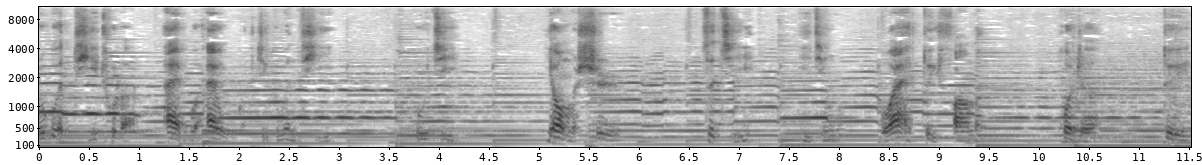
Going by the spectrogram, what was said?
如果提出了爱不爱我这个问题，估计要么是自己已经不爱对方了，或者对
